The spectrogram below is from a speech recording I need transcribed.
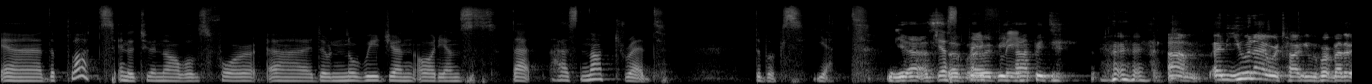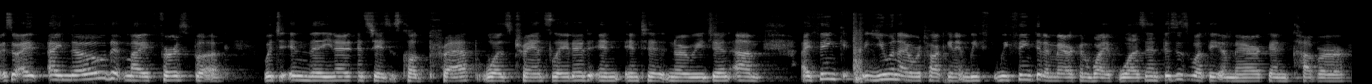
uh, the plot in the two novels for uh, the Norwegian audience that has not read the books yet. Yes, Just I, I would be happy to. um, and you and I were talking before, by the way. So I, I know that my first book, which in the United States is called Prep, was translated in, into Norwegian. Um, I think you and I were talking, and we we think that American Wife wasn't. This is what the American cover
